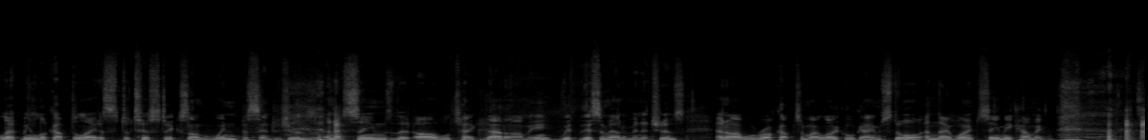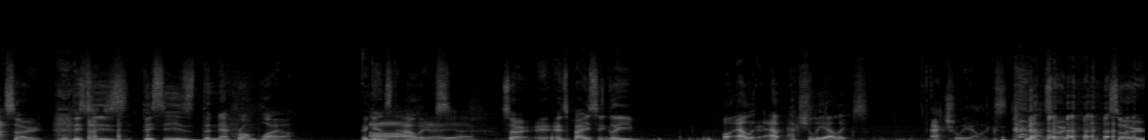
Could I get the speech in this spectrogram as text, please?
let me look up the latest statistics on win percentages, and it seems that I will take that army with this amount of miniatures, and I will rock up to my local game store, and they won't see me coming. So this is this is the Necron player against Ah, Alex. Yeah, yeah. So it's basically Oh, Ale- a- actually, Alex. actually Alex. No, so so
